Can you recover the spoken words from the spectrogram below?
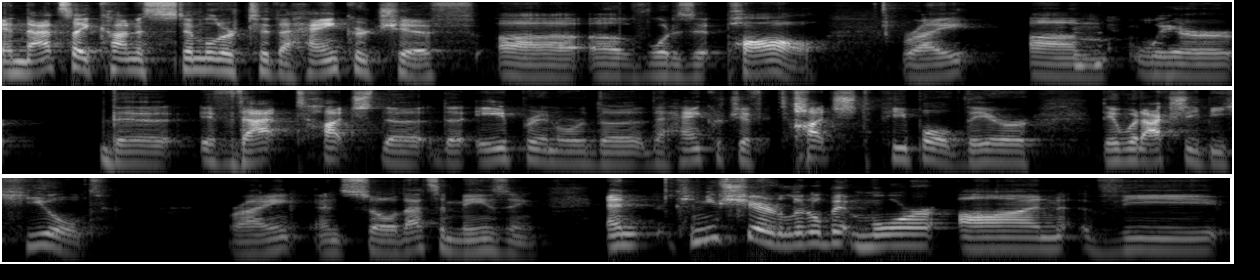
And that's like kind of similar to the handkerchief uh, of what is it, Paul, right? Um, Where the if that touched the the apron or the the handkerchief touched people, there they would actually be healed, right? And so that's amazing. And can you share a little bit more on the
